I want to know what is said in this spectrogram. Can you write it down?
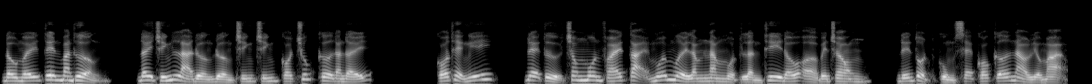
Đầu mấy tên ban thưởng, đây chính là đường đường chính chính có trúc cơ đan đấy. Có thể nghĩ, đệ tử trong môn phái tại mỗi 15 năm một lần thi đấu ở bên trong, đến tột cùng sẽ có cỡ nào liều mạng.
